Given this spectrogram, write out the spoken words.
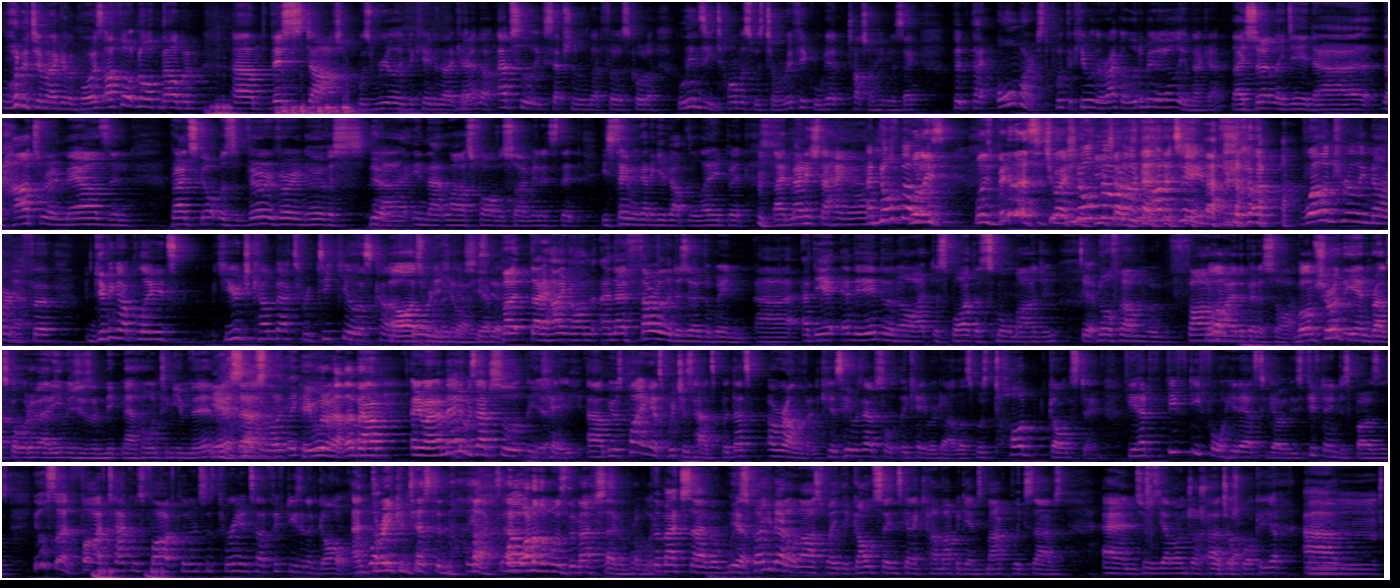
what did you make of it, boys? I thought North Melbourne, um, their start was really the key to that game. They were absolutely exceptional in that first quarter. Lindsay Thomas was terrific. We'll get touch on him in a sec. But they almost put the cue in the rack a little bit early in that game. They certainly did. Uh, the hearts were in mouths, and Brad Scott was very, very nervous Yeah. uh, in that last five or so minutes that his team were going to give up the lead, but they managed to hang on. And North Well, Melbourne, he's well. He's been in that situation. North Melbourne are the kind of team well and truly known Yeah. for giving up leads, huge comebacks, ridiculous kind of. Oh, it's ridiculous, games. yeah. But they hang on, and they thoroughly deserve the win. Uh, at the at the end of the night, despite the small margin, Yeah. North Melbourne were far and Well, away the better side. Well, I'm sure at the end, Brad Scott would have had images of Nick Nat haunting him there. Yes, But, uh, absolutely. He would have had that. But Um, anyway, Amanda was absolutely Yeah. key. Um, he was playing against witches' hats, but that's irrelevant because he was absolutely key regardless. Was Todd Goldstein? He had 54 hitouts to go with his 15 disposals. He also had five tackles, five clearances, three inside 50s, and a goal. and Well- three contested marks, and well- one of them was the match saver, probably. the match saver. We Yeah. spoke about it last week. That Goldstein's going to come up against Mark Blicavs, and who was the other one? Josh uh, Walker. Josh Walker, yep. Um,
